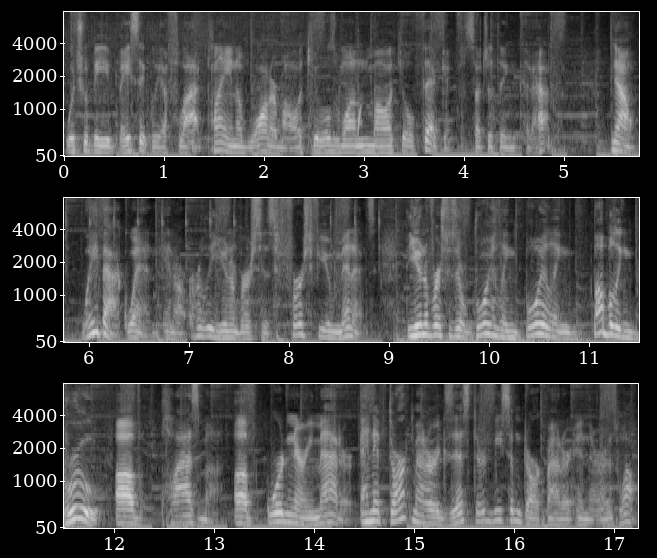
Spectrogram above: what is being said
which would be basically a flat plane of water molecules, one molecule thick, if such a thing could happen. Now, way back when, in our early universe's first few minutes, the universe was a roiling, boiling, bubbling brew of plasma, of ordinary matter. And if dark matter exists, there'd be some dark matter in there as well.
